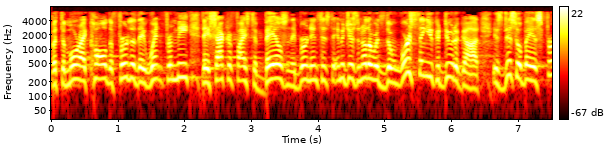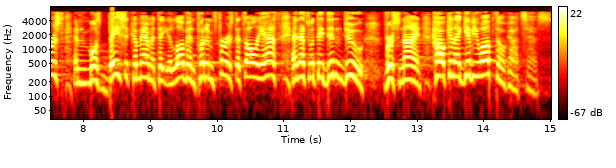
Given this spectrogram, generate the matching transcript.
But the more I called, the further they went from me. They sacrificed to Baals and they burned incense to images. In other words, the worst thing you could do to God is disobey his first and most basic commandment that you love him, put him first. That's all he asked. And that's what they didn't do. Verse 9 How can I give you up, though, God says?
